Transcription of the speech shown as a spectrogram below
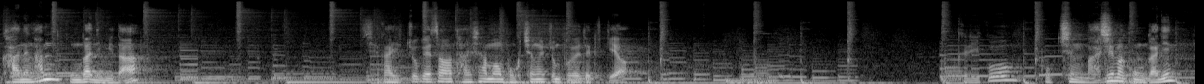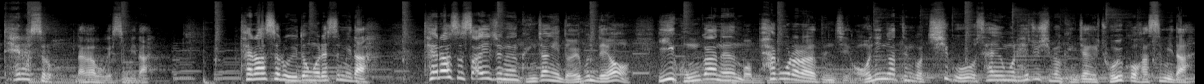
가능한 공간입니다. 제가 이쪽에서 다시 한번 복층을 좀 보여드릴게요. 그리고 복층 마지막 공간인 테라스로 나가 보겠습니다. 테라스로 이동을 했습니다. 테라스 사이즈는 굉장히 넓은데요. 이 공간은 뭐 파고라라든지 어닝 같은 거 치고 사용을 해주시면 굉장히 좋을 것 같습니다.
